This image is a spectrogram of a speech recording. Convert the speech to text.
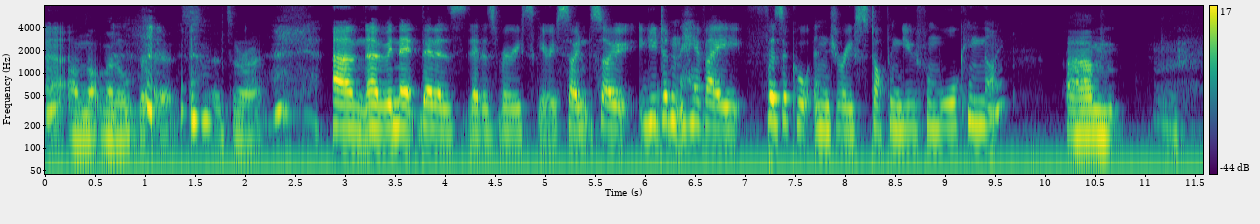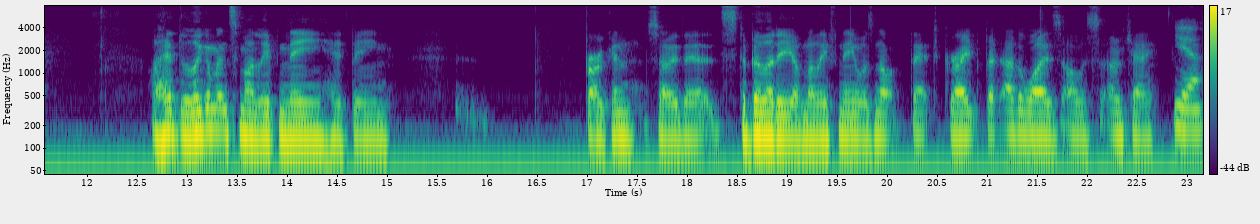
I'm not little, but it's it's all right. Um, I mean that that is that is very scary. So so you didn't have a physical injury stopping you from walking, though. Um, I had the ligaments in my left knee had been broken, so the stability of my left knee was not that great. But otherwise, I was okay. Yeah.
